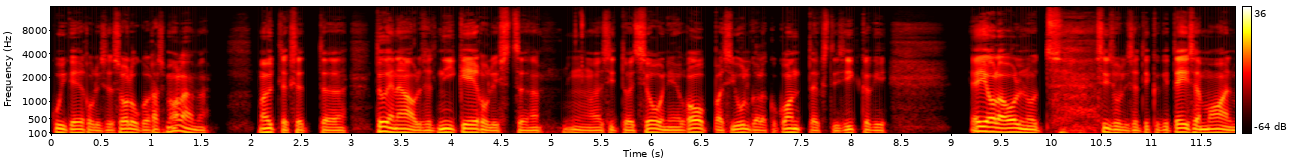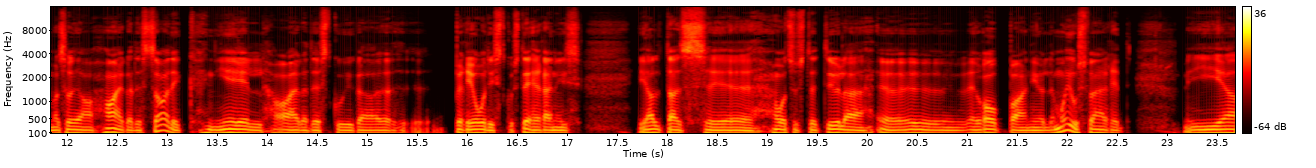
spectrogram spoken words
kui keerulises olukorras me oleme. ma ütleks, et äh, tõenäoliselt nii keerulist äh, situatsiooni Euroopas julgeoleku kontekstis ikkagi ei ole olnud sisuliselt ikkagi Teise maailmasõja aegadest saadik, nii eelaegadest kui ka perioodist, kus Teheranis äh, Jaltas eh, otsustati üle eh, Euroopa nii-öelda mõjusfäärid. Ja,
